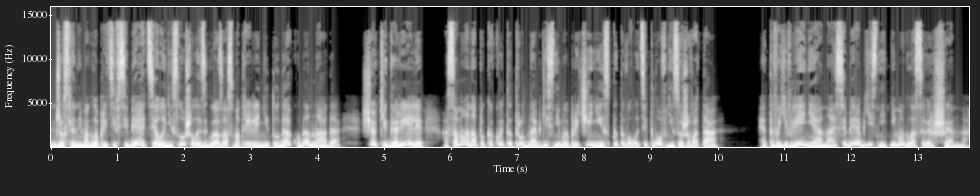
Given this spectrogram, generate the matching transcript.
Джослин не могла прийти в себя, тело не слушалось, глаза смотрели не туда, куда надо, щеки горели, а сама она по какой-то труднообъяснимой причине испытывала тепло внизу живота. Этого явления она себе объяснить не могла совершенно.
